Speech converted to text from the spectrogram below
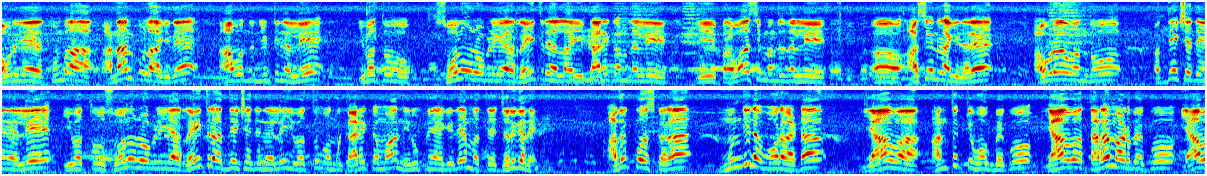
ಅವರಿಗೆ ತುಂಬ ಅನಾನುಕೂಲ ಆಗಿದೆ. ಆ ಒಂದು ನಿಟ್ಟಿನಲ್ಲಿ ಇವತ್ತು ಸೋಲೂರು ಹೋಬಳಿಯ ರೈತರೆಲ್ಲ ಈ ಕಾರ್ಯಕ್ರಮದಲ್ಲಿ ಈ ಪ್ರವಾಸಿ ಮಂದಿರದಲ್ಲಿ ಆಸೀನರಾಗಿದ್ದಾರೆ. ಅವರ ಒಂದು ಅಧ್ಯಕ್ಷತೆಯಲ್ಲಿ ಇವತ್ತು ಸೋಲೂರು ಹೋಬಳಿಯ ರೈತರ ಅಧ್ಯಕ್ಷತೆಯಲ್ಲಿ ಇವತ್ತು ಒಂದು ಕಾರ್ಯಕ್ರಮ ನಿರೂಪಣೆಯಾಗಿದೆ ಮತ್ತು ಜರುಗದೆ. ಅದಕ್ಕೋಸ್ಕರ ಮುಂದಿನ ಹೋರಾಟ ಯಾವ ಹಂತಕ್ಕೆ ಹೋಗಬೇಕು, ಯಾವ ಥರ ಮಾಡಬೇಕು, ಯಾವ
